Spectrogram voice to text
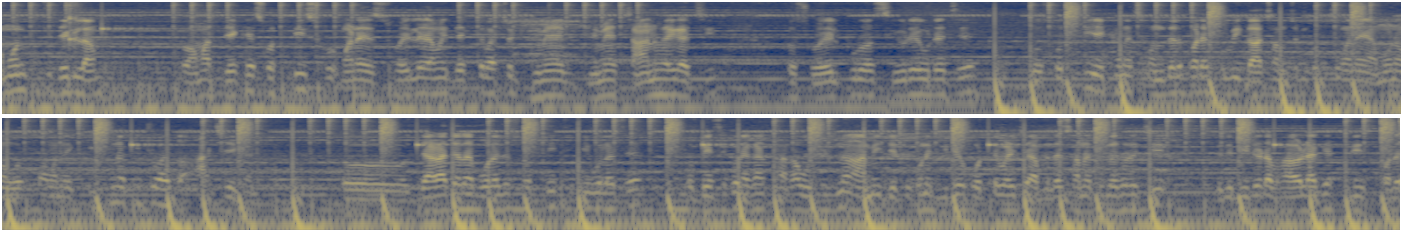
এমন কিছু দেখলাম। তো আমার দেখে সত্যি মানে শরীরে আমি দেখতে পাচ্ছ, ঘেমে ঘেমে চান হয়ে গেছি। তো শরীর পুরো শিউরে উঠেছে। তো সত্যি এখানে সন্ধ্যের পরে খুবই গা ছমছম করছে মানে এমন অবস্থা মানে কিছু না কিছু হয়তো আছে এখানে। তো যারা যারা বলেছে সত্যি ঠিকই বলেছে, তো বেশিক্ষণ এখানে থাকা উচিত না। আমি যেটুকুনি ভিডিও করতে পেরেছি, আপনাদের সামনে তুলে ধরেছি। যদি ভিডিওটা ভালো লাগে প্লিজ পরে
